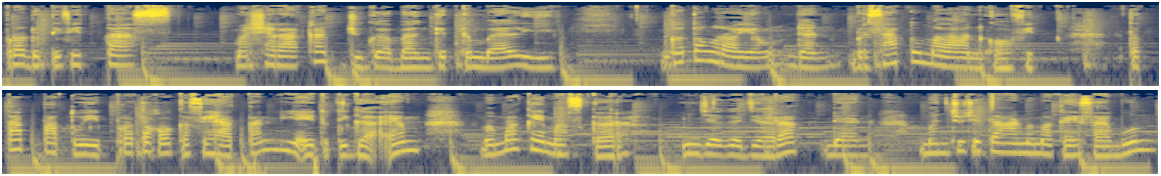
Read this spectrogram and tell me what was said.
produktivitas masyarakat juga bangkit kembali. Gotong royong dan bersatu melawan COVID. Tetap patuhi protokol kesehatan yaitu 3M, memakai masker, menjaga jarak, dan mencuci tangan memakai sabun,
